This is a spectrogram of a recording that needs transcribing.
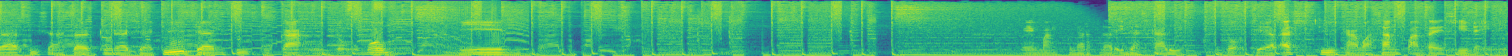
semoga bisa segera jadi dan dibuka untuk umum. Amin. Memang benar-benar indah sekali untuk CLS di kawasan pantai Sine ini.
